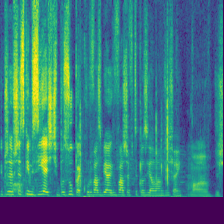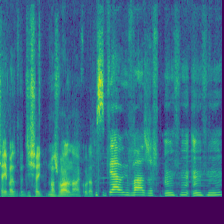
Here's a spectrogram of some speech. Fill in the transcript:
I przede wszystkim zjeść, bo zupę kurwa z białych warzyw tylko zjadłam dzisiaj. No, dzisiaj, dzisiaj masz wolno akurat. Z białych warzyw. Mhm, mhm.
